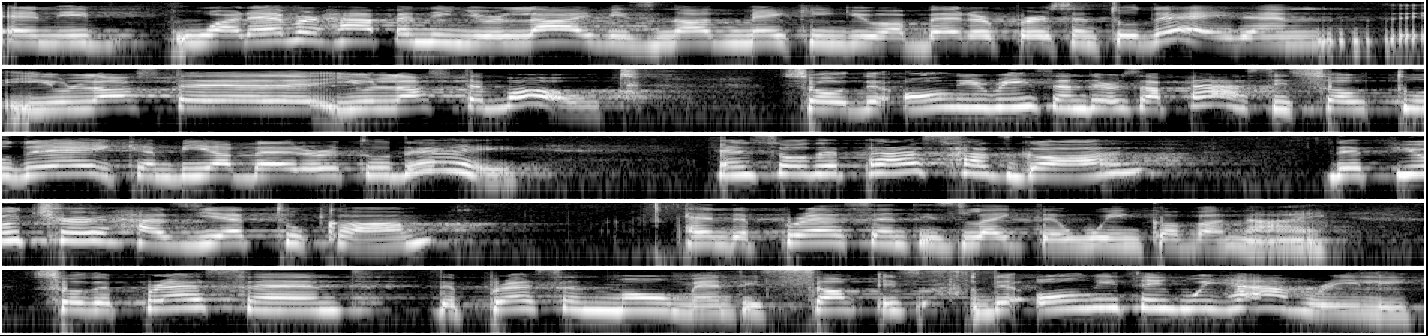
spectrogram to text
And if whatever happened in your life is not making you a better person today, then you lost the, you lost the boat. So the only reason there's a past is so today can be a better today. And so the past has gone, the future has yet to come, and the present is like the wink of an eye. So the present, the present moment is some is the only thing we have really.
